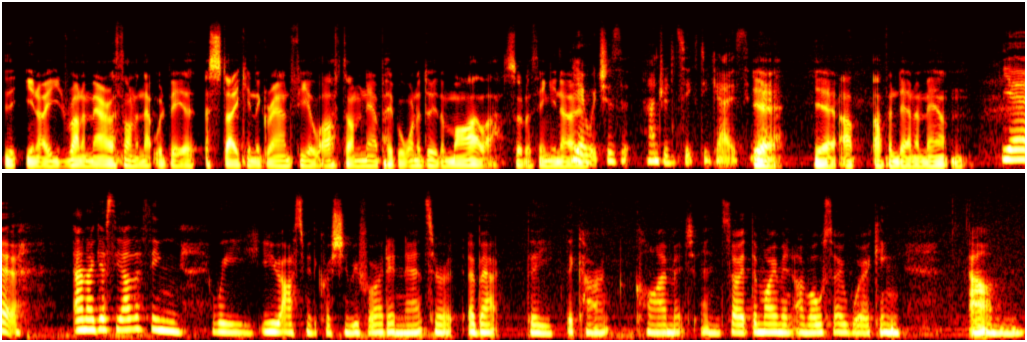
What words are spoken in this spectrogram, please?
that, You know, you'd run a marathon and that would be a, a stake in the ground for your lifetime. Now people want to do the miler sort of thing, you know. Yeah, which is 160 k's. yeah, yeah, up up and down a mountain. Yeah, and I guess the other thing we you asked me the question before I didn't answer it about the the current climate, and so at the moment I'm also working. Um,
